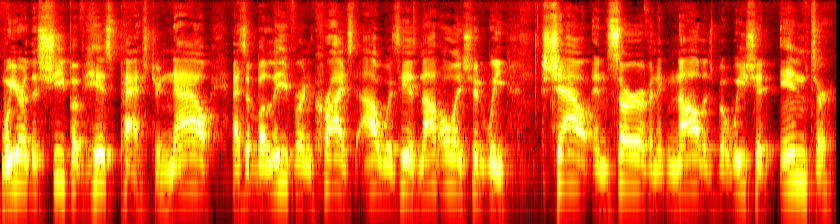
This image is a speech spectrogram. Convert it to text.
We are the sheep of His pasture. Now, as a believer in Christ, I was His. Not only should we shout and serve and acknowledge, but we should enter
